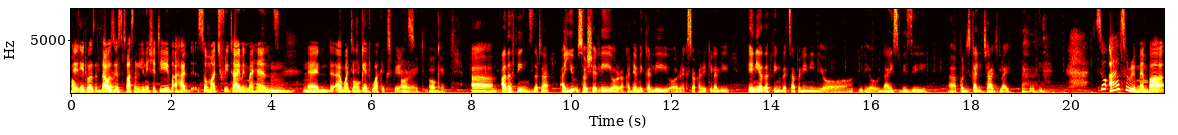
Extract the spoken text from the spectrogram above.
it, Okay. it wasn't that was just personal initiative i had so much free time in my hands and i wanted to get Mm, work All experience right. Okay. Um, other things that are are you socially or academically or extracurricularly any other thing that's happening in your in your nice busy uh, politically charged life? so i also remember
